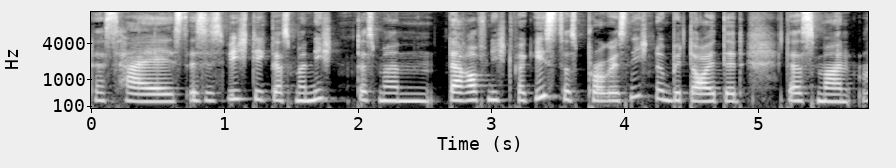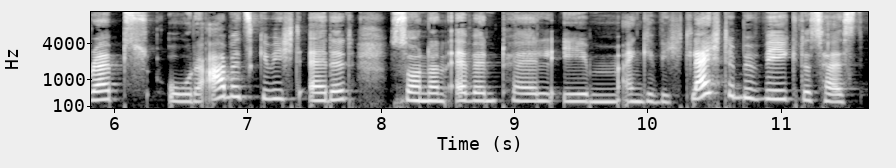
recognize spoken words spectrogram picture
Das heißt, es ist wichtig, dass man nicht, dass man darauf nicht vergisst, dass Progress nicht nur bedeutet, dass man Reps oder Arbeitsgewicht addet, sondern eventuell eben ein Gewicht leichter bewegt. Das heißt,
